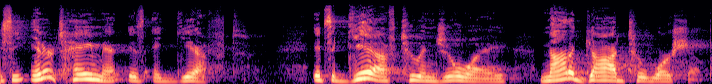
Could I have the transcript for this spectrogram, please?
You see, entertainment is a gift. It's a gift to enjoy, not a God to worship.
